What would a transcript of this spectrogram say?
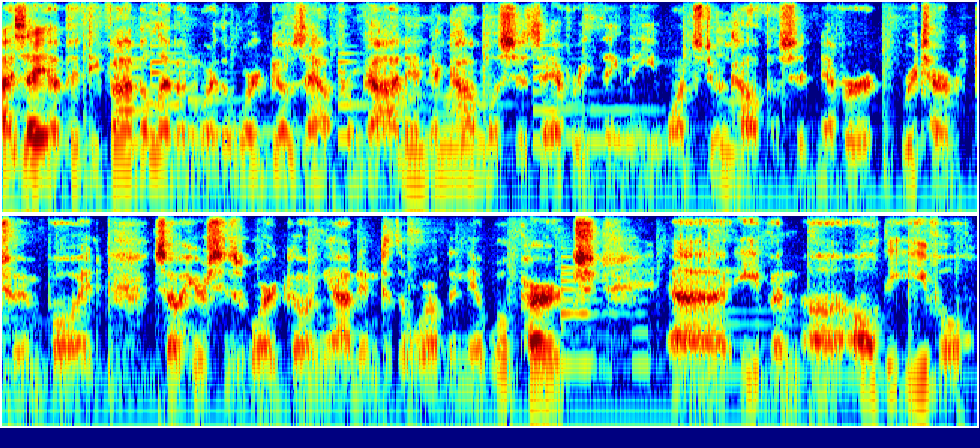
Isaiah 55 11, where the word goes out from God and Mhm. accomplishes everything that he wants to Yes. accomplish. It never returns to him void. So, here's his word going out into the world, and it will purge uh, even uh, all the evil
